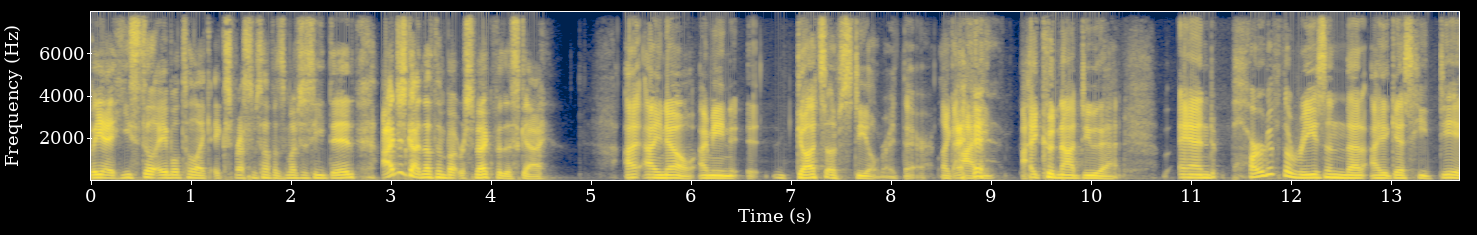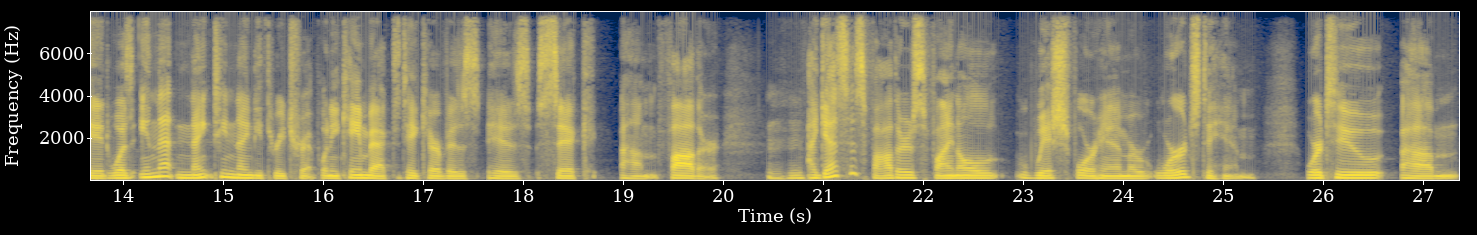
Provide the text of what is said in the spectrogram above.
But yeah, he's still able to like express himself as much as he did. I just got nothing but respect for this guy. I, I know. I mean, it- guts of steel right there. Like I, I could not do that. And part of the reason that I guess he did was in that 1993 trip when he came back to take care of his his sick um, father. I guess his father's final wish for him or words to him were to um,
